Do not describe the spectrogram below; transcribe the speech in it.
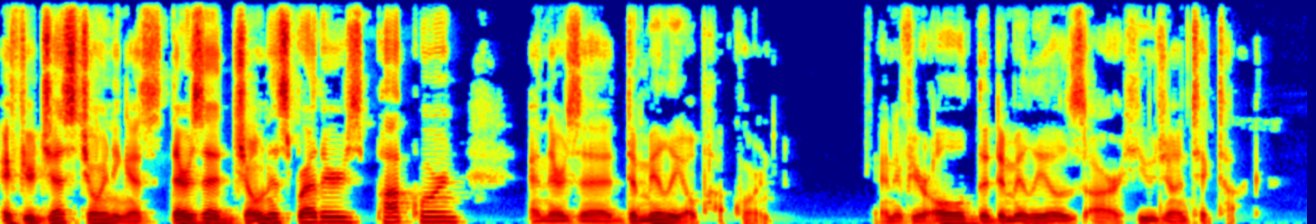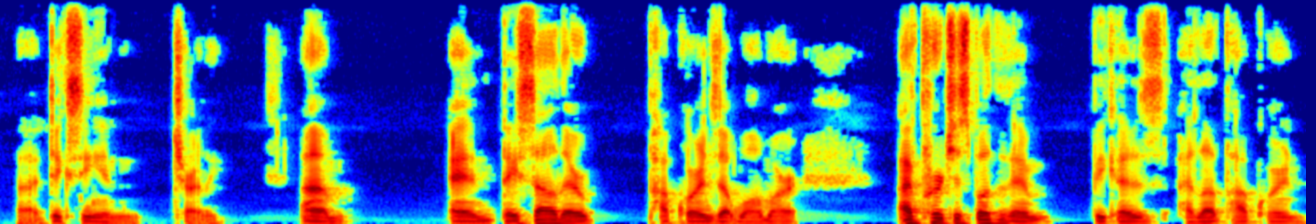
if you're just joining us, there's a Jonas Brothers popcorn and there's a D'Amelio popcorn. And if you're old, the D'Amelios are huge on TikTok, uh, Dixie and Charli. Um, and they sell their popcorns at Walmart. I've purchased both of them because I love popcorn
